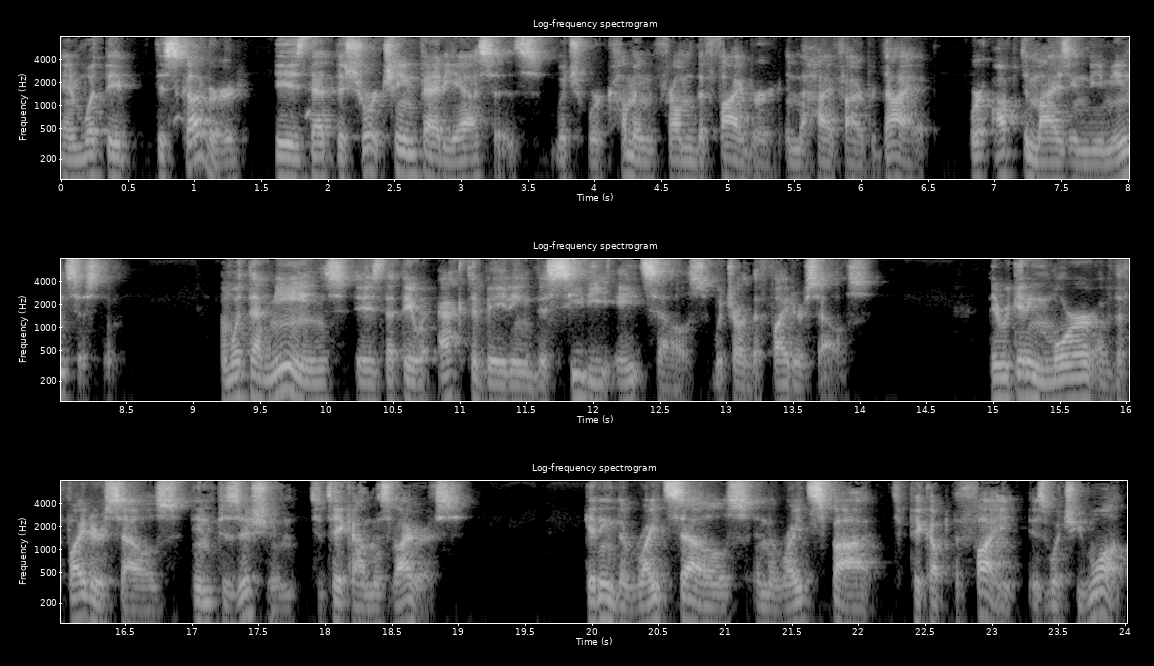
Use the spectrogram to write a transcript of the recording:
And what they discovered is that the short chain fatty acids, which were coming from the fiber in the high fiber diet, were optimizing the immune system. And what that means is that they were activating the CD8 cells, which are the fighter cells. They were getting more of the fighter cells in position to take on this virus. Getting the right cells in the right spot to pick up the fight is what you want.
